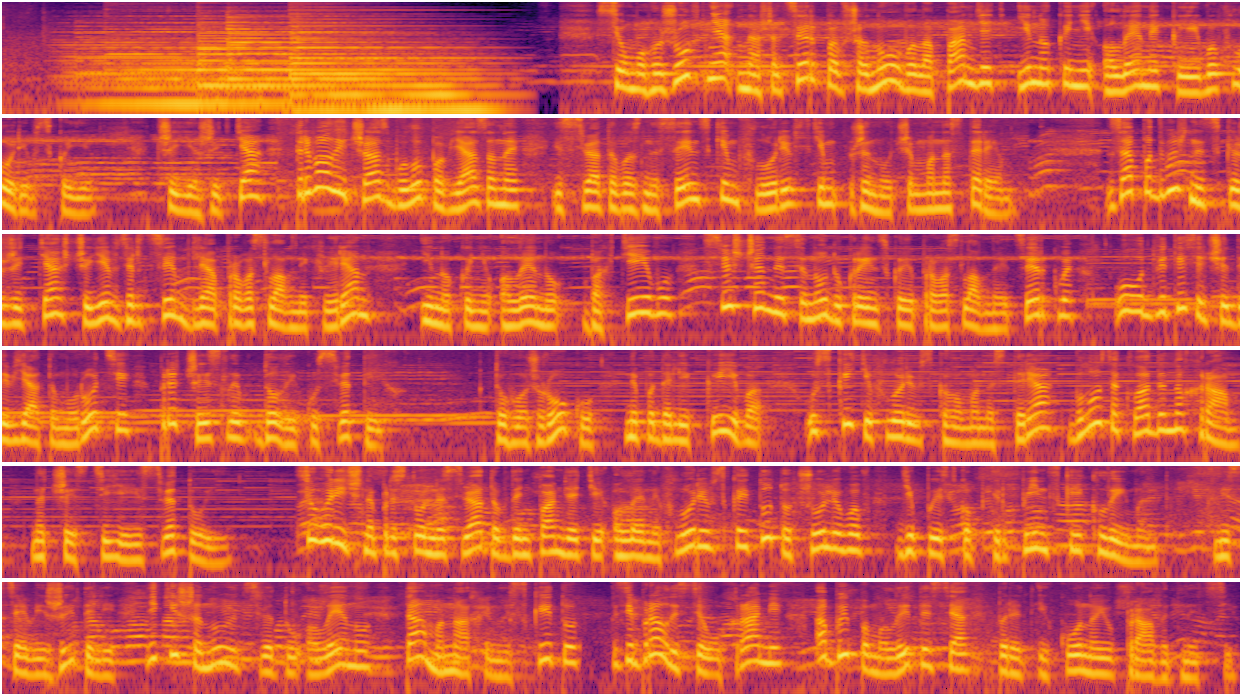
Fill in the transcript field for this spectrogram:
7 жовтня наша церква вшановувала пам'ять інокині Олени Києво-Флорівської, чиє життя тривалий час було пов'язане із Свято-Вознесенським Флорівським жіночим монастирем. За подвижницьке життя, що є взірцем для православних вірян, інокиню Олену Бахтєєву, священний синод Української православної церкви у 2009 році причислив до лику святих. Того ж року, неподалік Києва, у скиті Флорівського монастиря було закладено храм на честь цієї святої. Цьогорічне престольне свято в День пам'яті Олени Флорівської тут очолював єпископ Ірпінський Климент. Місцеві жителі, які шанують святу Олену та монахині скиту, зібралися у храмі, аби помолитися перед іконою праведниці.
